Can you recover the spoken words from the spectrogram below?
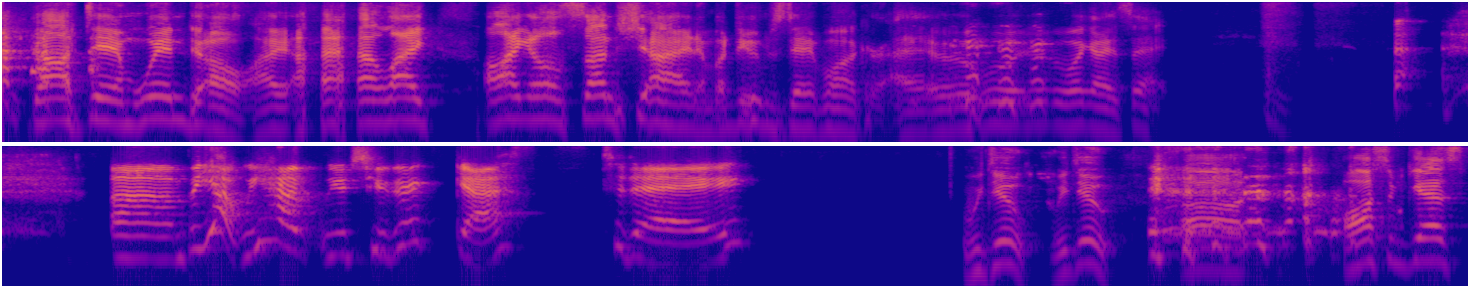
goddamn window. I, I, like I like a little sunshine in my doomsday bunker. I, what, what can I say? Um, but yeah, we have we have two great guests today. We do, we do. Uh, awesome guest.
